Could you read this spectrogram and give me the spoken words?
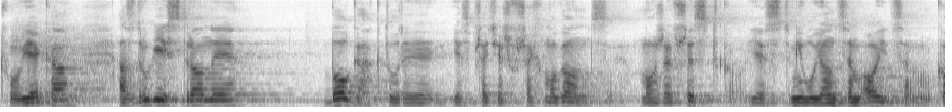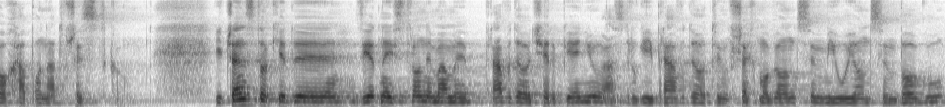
człowieka, a z drugiej strony Boga, który jest przecież wszechmogący, może wszystko, jest miłującym Ojcem, kocha ponad wszystko. I często, kiedy z jednej strony mamy prawdę o cierpieniu, a z drugiej prawdę o tym wszechmogącym, miłującym Bogu,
